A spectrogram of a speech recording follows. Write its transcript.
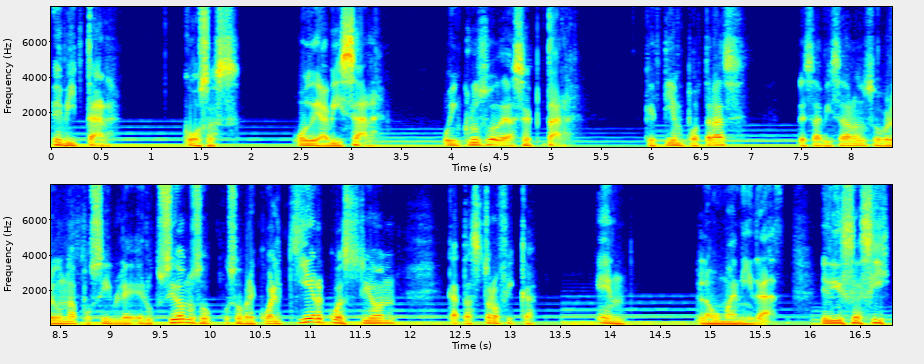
evitar cosas o de avisar o incluso de aceptar que tiempo atrás les avisaron sobre una posible erupción o sobre cualquier cuestión catastrófica en la humanidad. Y dice así,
